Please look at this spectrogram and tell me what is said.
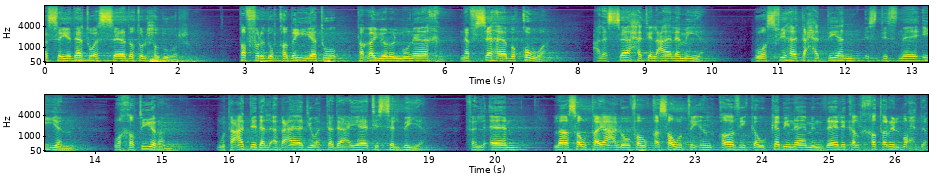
السيدات والسادة الحضور تفرض قضية تغير المناخ نفسها بقوة على الساحة العالمية بوصفها تحديا استثنائيا وخطيرا متعدد الأبعاد والتداعيات السلبية. فالآن لا صوت يعلو فوق صوت إنقاذ كوكبنا من ذلك الخطر المحدق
